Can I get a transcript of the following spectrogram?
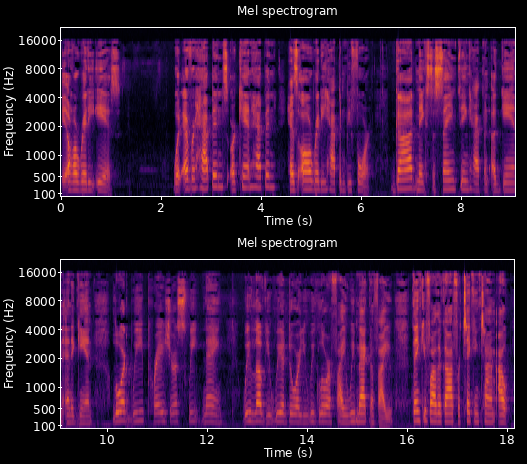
it already is. Whatever happens or can happen has already happened before. God makes the same thing happen again and again. Lord, we praise your sweet name. We love you. We adore you. We glorify you. We magnify you. Thank you, Father God, for taking time out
